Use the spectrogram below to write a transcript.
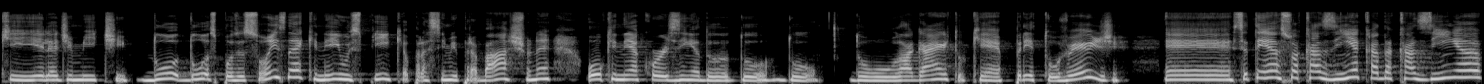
que ele admite du duas posições, né? Que nem o spin, que é para cima e para baixo, né? Ou que nem a corzinha do, do, do, do lagarto, que é preto ou verde. É, você tem a sua casinha, cada casinha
